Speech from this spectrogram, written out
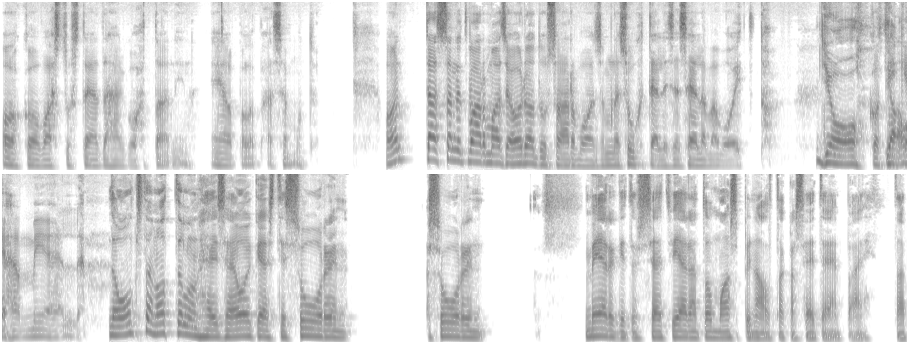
ok vastustaja tähän kohtaan, niin ei helpolla pääse, mutta on tässä nyt varmaan se odotusarvo on semmoinen suhteellisen selvä voitto Joo. Ja, kotikehän miehelle. no onko tämän ottelun hei se oikeasti suurin, suurin merkitys se, että viedään Tomas Spinal takaisin eteenpäin tai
